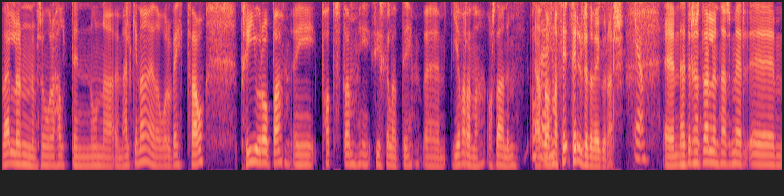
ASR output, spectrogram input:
velunum sem voru haldinn núna um helgina eða voru veitt þá Príurópa í Potsdam í Þýskalandi. Um, ég var hana á staðnum okay. það var svona fyrirluta veikunar um, þetta er svona velun það sem er um,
